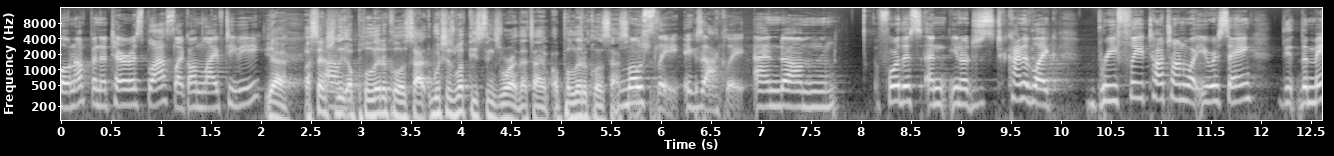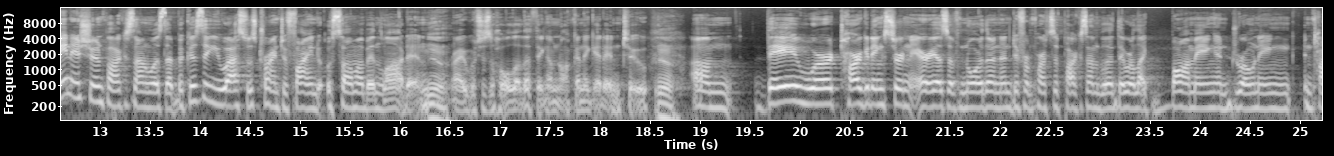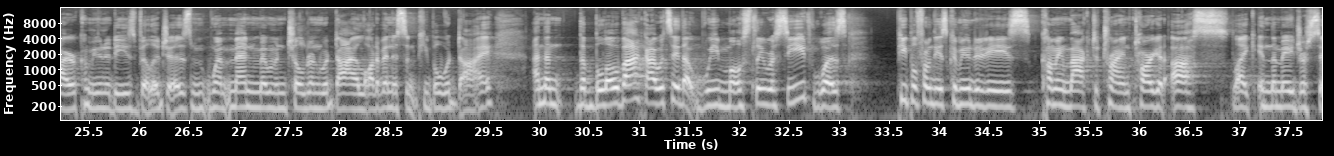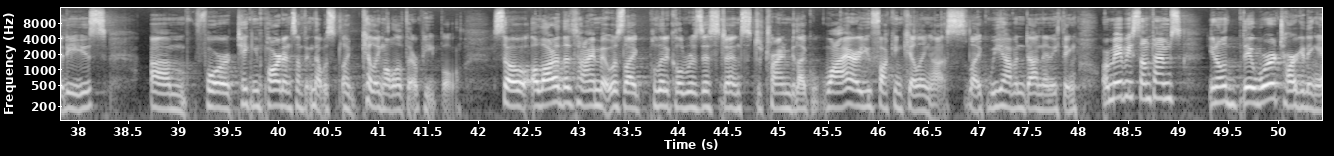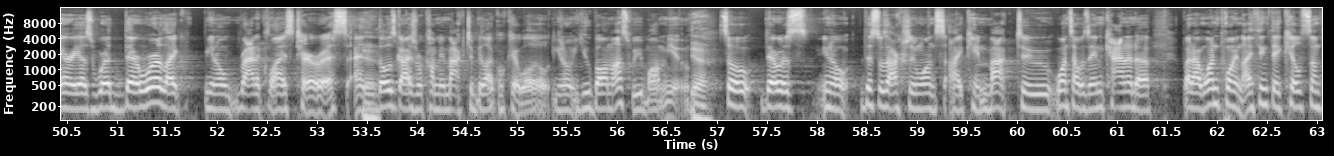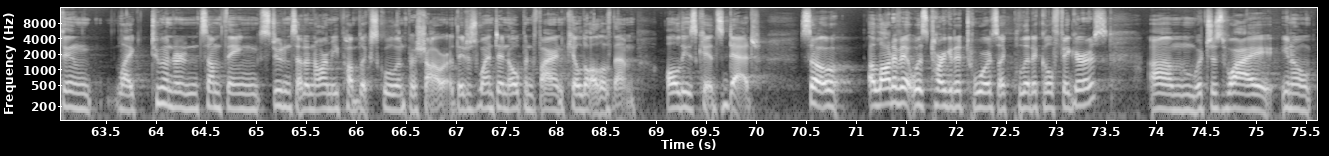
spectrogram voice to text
blown up in a terrorist blast, like on live TV. Yeah, essentially Um, a political assassin, which is what these things were at that time, a political assassination. Mostly, exactly. And um, for this, and you know, just to kind of like briefly touch on what you were saying, the, the main issue in Pakistan was that because the U.S. was trying to find Osama bin Laden, Yeah. right, which is a whole other thing I'm not going to get into. Yeah. Um, they were targeting certain areas of northern and different parts of Pakistan where they were like bombing and droning entire communities, villages. When men, women, children would die. A lot of innocent people would die. And then the blowback I would say that we mostly received was people from these communities coming back to try and target us, like in the major cities. um, for taking part in something that was like killing all of their people. So a lot of the time it was like political resistance to try and be like, why are you fucking killing us? Like we haven't done anything. Or maybe sometimes, you know, they were targeting areas where there were like, you know, radicalized terrorists and Yeah. those guys were coming back to be like, okay, well, you know, you bomb us, we bomb you. Yeah. So there was, you know, this was actually once I came back to, once I was in Canada, but at one point I think they killed something like 200 and something students at an army public school in Peshawar. They just went in, opened fire, and killed all of them. All these kids dead. So a lot of it was targeted towards like political figures, um, which is why, you know,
